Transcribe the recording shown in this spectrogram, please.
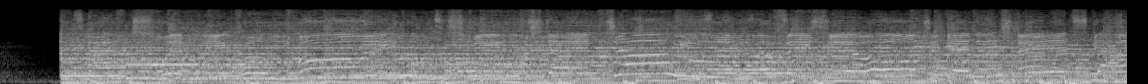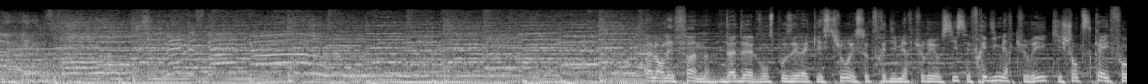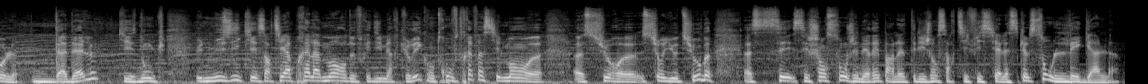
Alors les fans d'Adèle vont se poser la question et ceux de Freddie Mercury aussi. C'est Freddie Mercury qui chante Skyfall d'Adèle, qui est donc une musique qui est sortie après la mort de Freddie Mercury, qu'on trouve très facilement euh, sur, euh, sur YouTube. Ces, chansons générées par l'intelligence artificielle, est-ce qu'elles sont légales?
